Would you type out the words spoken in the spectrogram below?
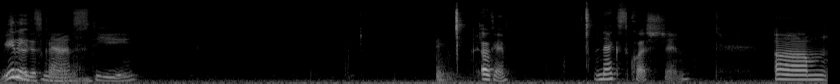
really that's descarado. nasty. Okay. Next question. Um,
